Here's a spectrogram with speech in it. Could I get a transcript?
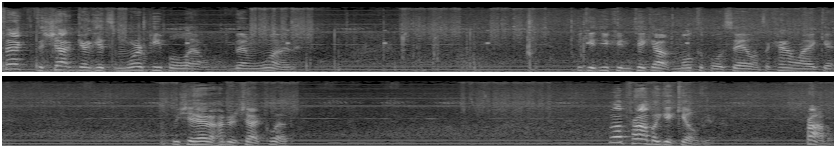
Fact that the shotgun hits more people at, than one, you can, you can take out multiple assailants. I kind of like it. We should have had a 100 shot clip. We'll probably get killed here. Probably.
